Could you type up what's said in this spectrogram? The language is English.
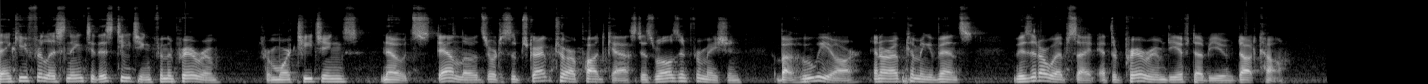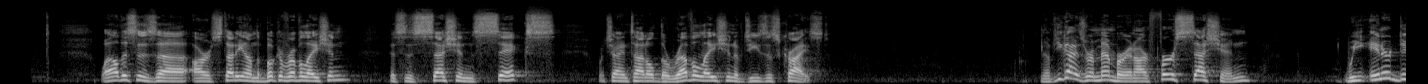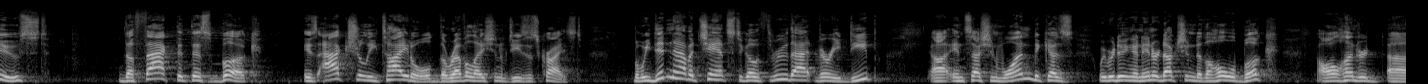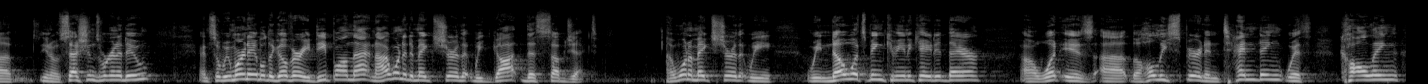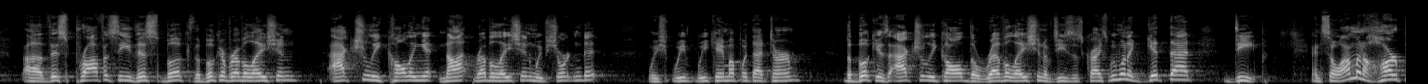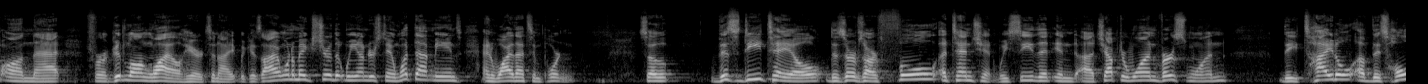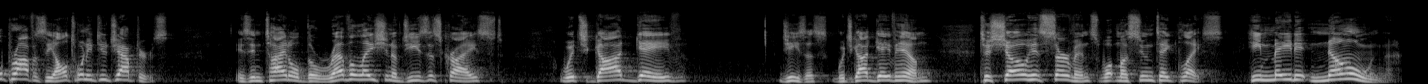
Thank you for listening to this teaching from the prayer room. For more teachings, notes, downloads, or to subscribe to our podcast, as well as information about who we are and our upcoming events, visit our website at theprayerroomdfw.com. Well, this is uh, our study on the book of Revelation. This is session six, which I entitled The Revelation of Jesus Christ. Now, if you guys remember, in our first session, we introduced the fact that this book is actually titled The Revelation of Jesus Christ. But we didn't have a chance to go through that very deep uh, in session one because we were doing an introduction to the whole book, all 100 uh, you know, sessions we're going to do. And so we weren't able to go very deep on that. And I wanted to make sure that we got this subject. I want to make sure that we, we know what's being communicated there, uh, what is uh, the Holy Spirit intending with calling uh, this prophecy, this book, the book of Revelation, actually calling it not Revelation. We've shortened it. We, we, we came up with that term. The book is actually called The Revelation of Jesus Christ. We want to get that deep. And so I'm going to harp on that for a good long while here tonight because I want to make sure that we understand what that means and why that's important. So, this detail deserves our full attention. We see that in uh, chapter 1, verse 1, the title of this whole prophecy, all 22 chapters, is entitled The Revelation of Jesus Christ, which God gave Jesus, which God gave him to show his servants what must soon take place. He made it known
